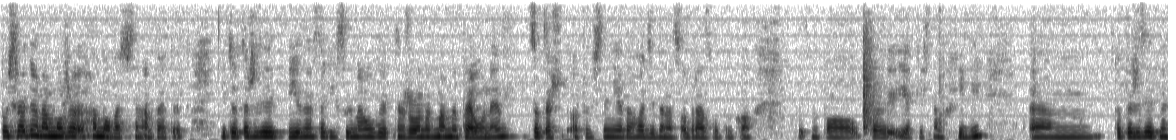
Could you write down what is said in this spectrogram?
pośrednio nam może hamować ten apetyt. I to też jest jeden z takich sygnałów, jak ten żołądek mamy pełny, co też oczywiście nie dochodzi do nas od razu, tylko powiedzmy po, po jakiejś tam chwili. To też jest jeden,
